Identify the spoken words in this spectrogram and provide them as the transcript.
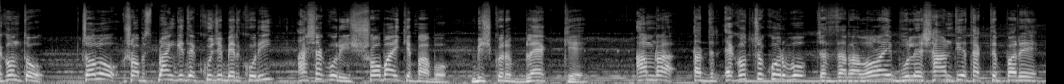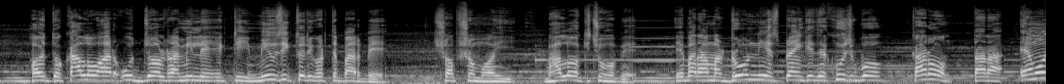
এখন তো, চলো সব স্প্রাঙ্কিতে খুঁজে বের করি, আশা করি সবাইকে পাবো, বিশেষ করে ব্ল্যাককে। আমরা তাদের একত্র করব যাতে তারা লড়াই ভুলে শান্তিতে থাকতে পারে, হয়তো কালো আর উজ্জ্বলরা মিলে একটি মিউজিক তৈরি করতে পারবে। সব সময় ভালো কিছু হবে। এবার আমার ড্রোন নিয়ে স্প্র্যাঙ্কিদের খুঁজবো, কারণ তারা এমন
